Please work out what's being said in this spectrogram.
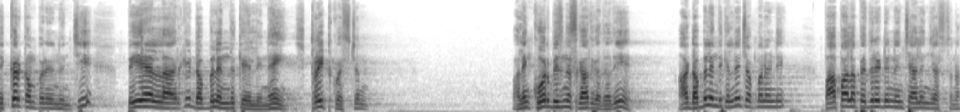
liquor company నుంచి పిఎల్ఆర్కి డబ్బులు ఎందుకు వెళ్ళినాయి? స్ట్రైట్ క్వశ్చన్ వాళ్ళేం కోర్ బిజినెస్ కాదు కదా అది. ఆ డబ్బులు ఎందుకు వెళ్ళినాయి? చెప్పమనండి. పాపాల పెద్దిరెడ్డిని నేను ఛాలెంజ్ చేస్తున్నా.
